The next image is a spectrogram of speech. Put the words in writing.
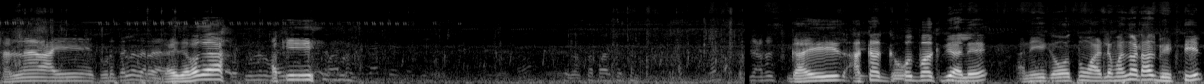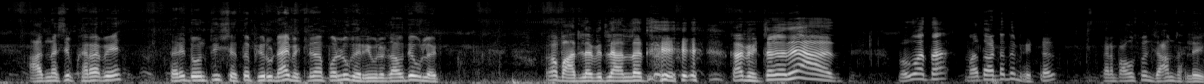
चल ना आहे पुढे चल ना जरा. बघा. अकी गाईज अख्खा गवत बाग किती आले आणि गवत पण वाढले. मला वाटतं वाटत आज भेटतील. आज नशीब खराब आहे. तरी दोन तीन शेतं फिरून नाही भेटले ना पल्लू घरी उलट. जाऊ दे उलट. बादल्या बिदल्या आणला ते. काय भेटतं का नाही आज? बघू आता. मला तर वाटतं ते भेटल. कारण पाऊस पण जाम झालंय.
